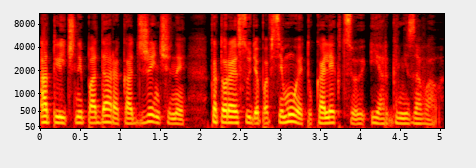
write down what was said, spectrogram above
Отличный подарок от женщины, которая, судя по всему, эту коллекцию и организовала.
